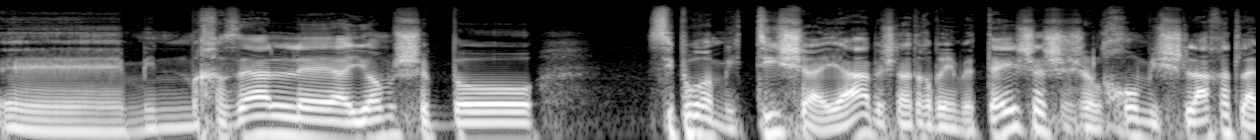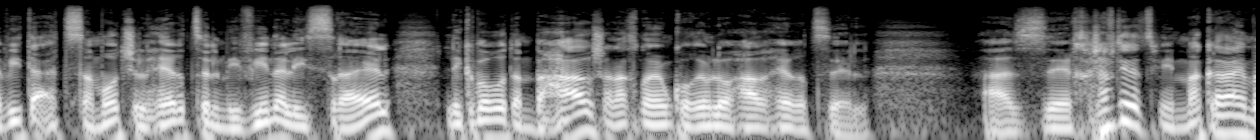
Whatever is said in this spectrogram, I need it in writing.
אה, מין מחזה על היום שבו סיפור אמיתי שהיה בשנת 49, ששלחו משלחת להביא את העצמות של הרצל מווינה לישראל, לקבור אותם בהר, שאנחנו היום קוראים לו הר הרצל. אז אה, חשבתי לעצמי, מה קרה אם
